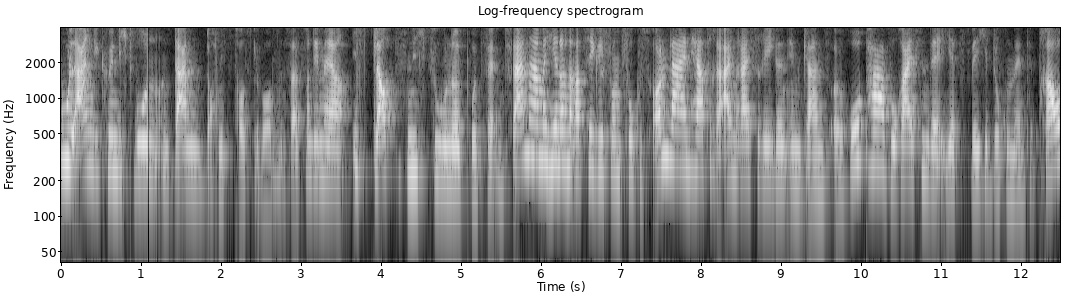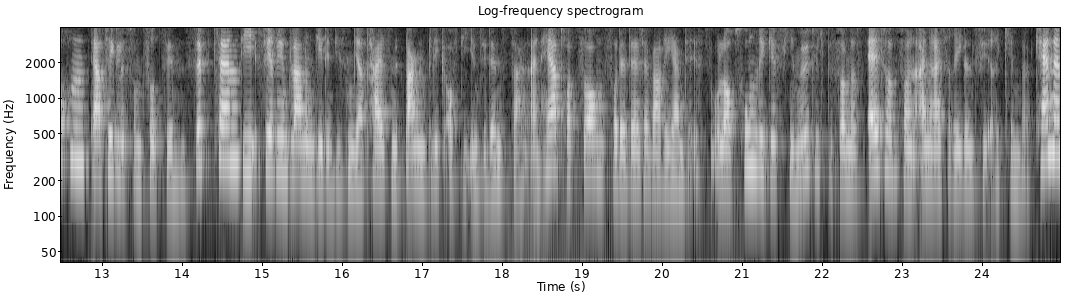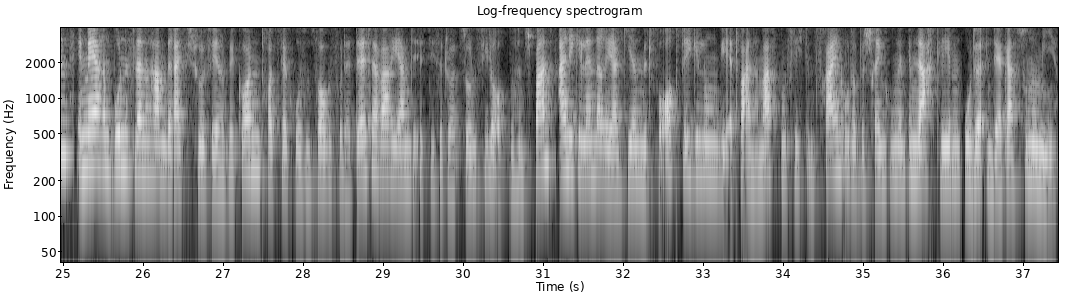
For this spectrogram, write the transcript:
cool angekündigt wurden und dann doch nichts draus geworden ist. Also von dem her, ich glaube das nicht zu 100 Prozent. Dann haben wir hier noch einen Artikel vom Focus Online. Härtere Einreiseregeln in ganz Europa, wo Reisende jetzt welche Dokumente brauchen. Der Artikel ist vom 14.07. Die Ferienplanung geht in diesem Jahr teils mit bangem Blick auf die Inzidenzzahlen einher. Trotz Sorgen vor der Delta-Variante ist für Urlaubshungrige viel möglich. Besonders Eltern sollen Einreiseregeln für ihre Kinder kennen. In mehreren Bundesländern haben bereits die Schulferien begonnen. Trotz der großen Sorge vor der Delta-Variante ist die Situation vielerorts noch entspannt. Einige Länder reagieren mit Vorortregelungen wie etwa einer Maskenpflicht im Freien oder Beschränkungen im Nachtleben oder in der Gastronomie.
